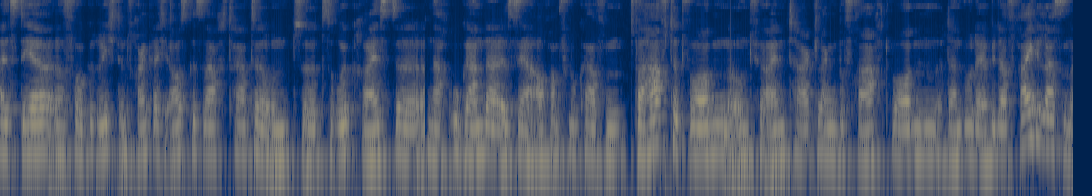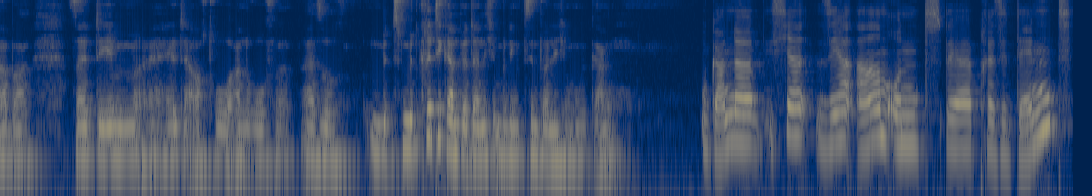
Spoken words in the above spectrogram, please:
Als der äh, vor Gericht in Frankreich ausgesagt hatte und äh, zurückreiste nach Uganda, ist er auch am Flughafen verhaftet worden und für einen Tag lang befragt worden. Dann wurde er wieder freigelassen, aber seitdem erhält er auch Drohanrufe. Also mit, mit Kritikern wird er nicht unbedingt zimperlich umgegangen. Uganda ist ja sehr arm und der Präsident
